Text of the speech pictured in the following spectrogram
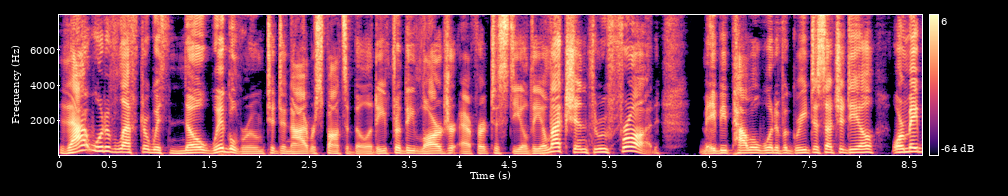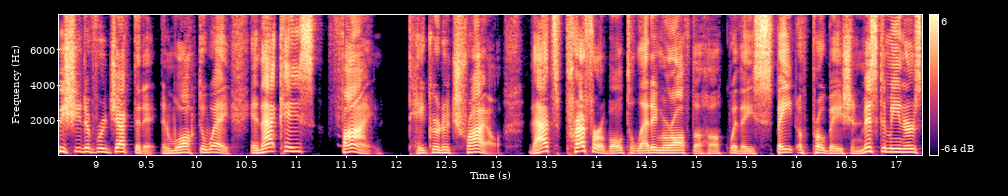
That would have left her with no wiggle room to deny responsibility for the larger effort to steal the election through fraud. Maybe Powell would have agreed to such a deal, or maybe she'd have rejected it and walked away. In that case, fine take her to trial. That's preferable to letting her off the hook with a spate of probation misdemeanors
